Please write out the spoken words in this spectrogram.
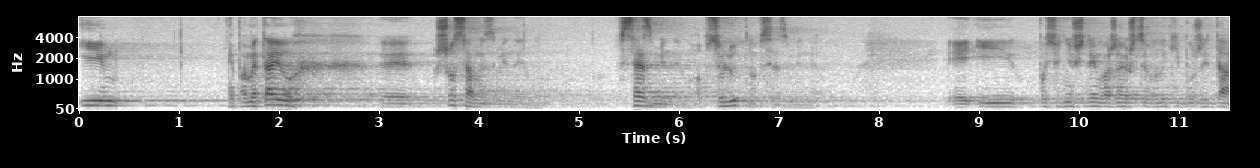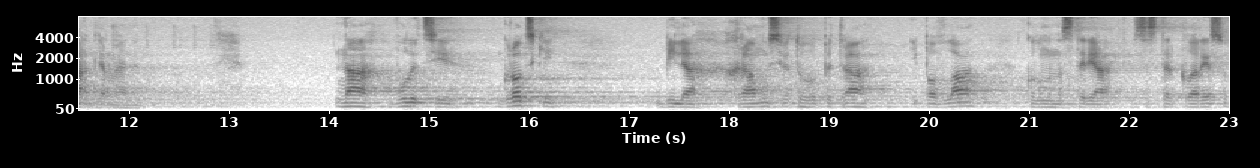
І я пам'ятаю, е, що саме змінило. Все змінило, абсолютно все змінило. Е, І по сьогоднішній день вважаю, що це великий Божий дар для мене. На вулиці Гродській, біля храму святого Петра і Павла, коло монастиря сестер Кларисок,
